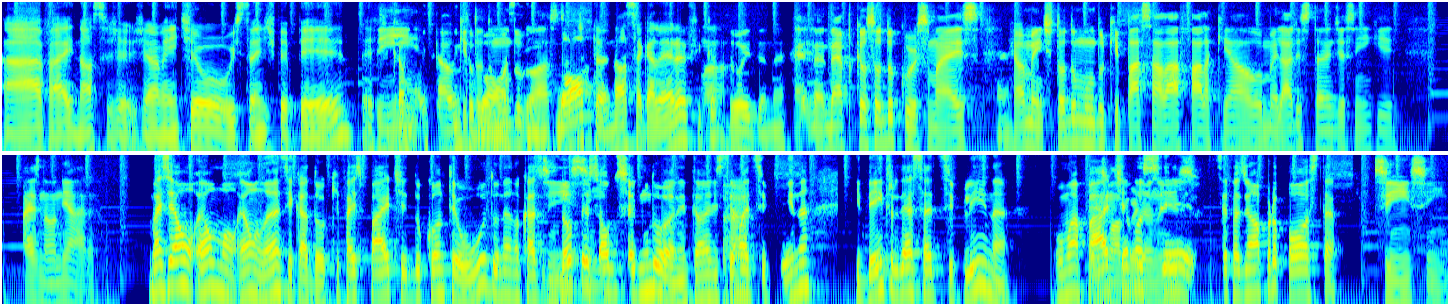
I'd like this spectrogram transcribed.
Ah, vai. Nossa, ge- geralmente o stand de PP é, Sim, fica muito, é o que muito todo bom. mundo assim. gosta. Lota, nossa, a galera fica Ah. doida, né? É, não- não é porque eu sou do curso, mas É. realmente todo mundo que passa lá fala que é o melhor stand, assim, que faz na Uniara. Mas é um, é, um, é um lance, Cadu, que faz parte do conteúdo, né? No caso Sim, do sim. pessoal do segundo ano. Então, eles têm Aham. uma disciplina, e dentro dessa disciplina, uma parte é você, isso. você fazer uma proposta. Sim, sim.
